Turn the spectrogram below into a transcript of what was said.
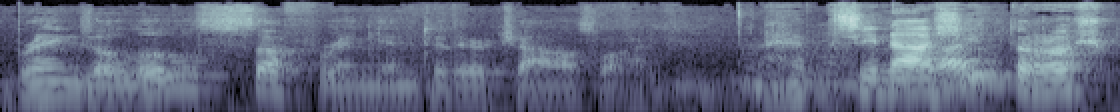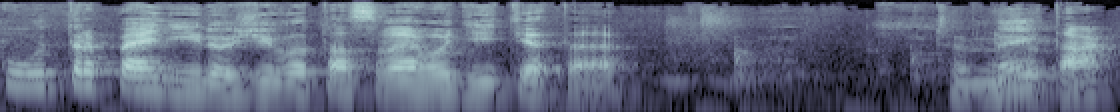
brings a little suffering into their child's life přináší Right. trošku utrpení do života svého dítěte, to to make tak?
